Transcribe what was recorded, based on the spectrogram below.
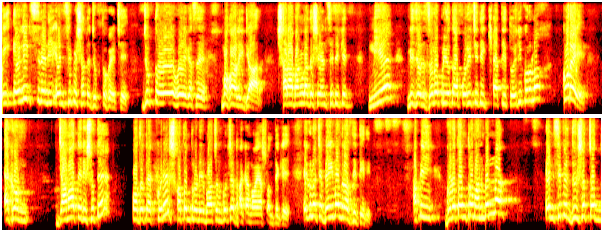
এই এলিট শ্রেণি এনসিপির সাথে যুক্ত হয়েছে। যুক্ত হয়ে হয়ে গেছে মহা লিডার সারা বাংলাদেশে এনসিপি কে নিয়ে নিজের জনপ্রিয়তা, পরিচিতি, খ্যাতি তৈরি করল, করে এখন জামাতের ইস্যুতে পদত্যাগ করে স্বতন্ত্র নির্বাচন করছে ঢাকা নয় আসন থেকে। এগুলো হচ্ছে বেইমান রাজনীতির। আপনি গণতন্ত্র মানবেন না? এনসিপির দুইশো চোদ্দ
